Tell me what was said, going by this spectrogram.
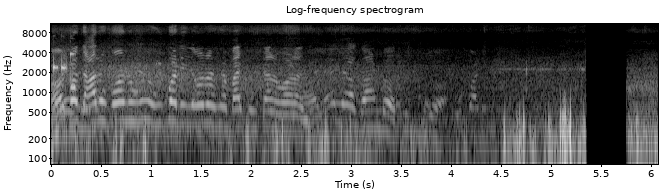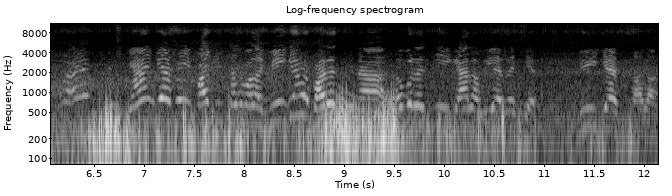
હવે તો દારૂ પાનું હું ઉપાડી છે પાકિસ્તાન વાળાને. ગાંડો ક્યાં ગયા છે પાકિસ્તાન વાળા? બી ગયા ભારતથી ના ખબર જ નહીં કે આના વ્યાજ છે બી ગયા સાલા.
